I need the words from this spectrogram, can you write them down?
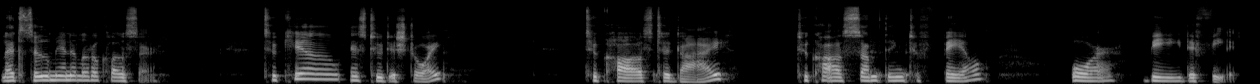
let's zoom in a little closer. To kill is to destroy, to cause to die, to cause something to fail or be defeated.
